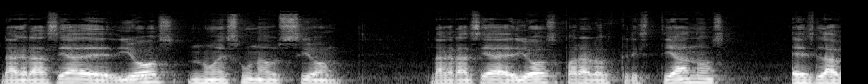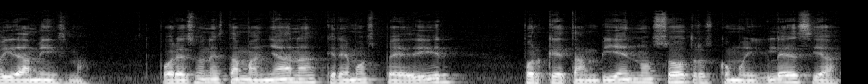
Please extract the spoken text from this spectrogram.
La gracia de Dios no es una opción. La gracia de Dios para los cristianos es la vida misma. Por eso en esta mañana queremos pedir porque también nosotros como iglesia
